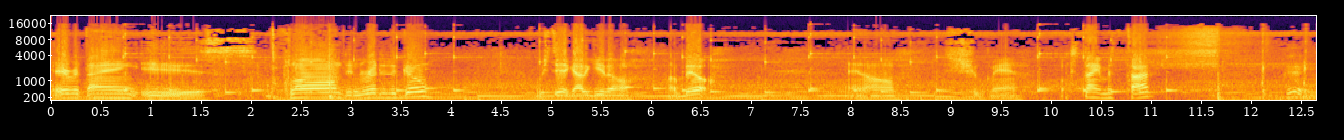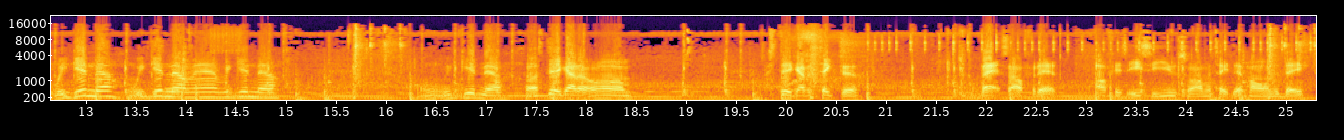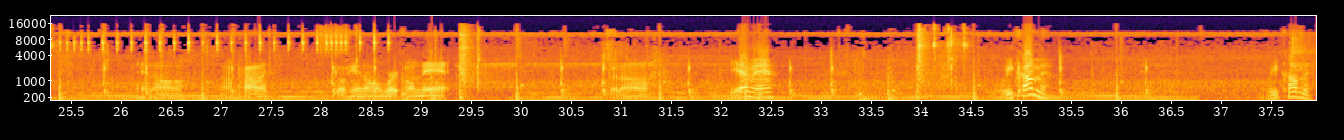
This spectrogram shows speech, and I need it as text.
Everything is plumbed and ready to go. We still got to get a, a belt. And um, shoot, man. What you think, Mr. Todd? Good. We getting there. We getting there, man. We getting there. We getting there. So I still got to um I still got to take the VATS off of that, off his ECU. So I'm gonna take that home today, and uh, I'll probably go ahead and work on that. But uh, yeah, man, we coming. We coming.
